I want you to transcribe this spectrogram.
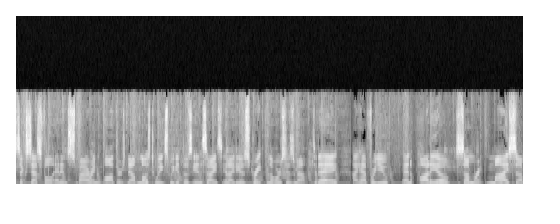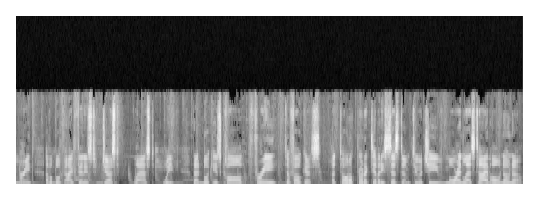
successful and inspiring authors. Now, most weeks we get those insights and ideas straight from the horse's mouth. Today, I have for you an audio summary, my summary of a book I finished just last week. That book is called Free to Focus A Total Productivity System to Achieve More in Less Time. Oh, no, no.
